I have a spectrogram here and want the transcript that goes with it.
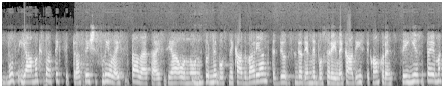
būs jāmaksā tik, cik prasīs šis lielais spēlētājs, jā, un, un mm. tur nebūs nekāda varianta, pēc 20 gadiem nebūs arī nekāda īsti konkurences cīņa iespējama.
